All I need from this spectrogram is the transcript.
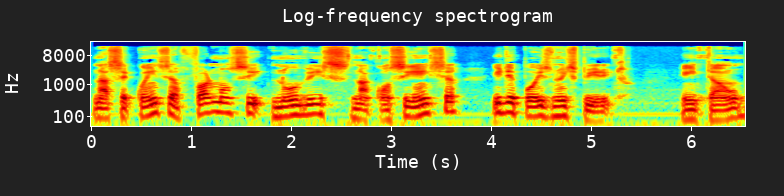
na sequência formam-se nuvens na consciência e depois no espírito. Então,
